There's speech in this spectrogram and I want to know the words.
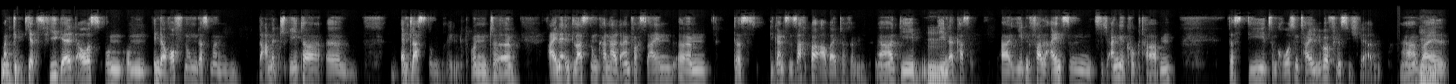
man gibt jetzt viel Geld aus, um, um in der Hoffnung, dass man damit später äh, Entlastung bringt. Und äh, eine Entlastung kann halt einfach sein, ähm, dass die ganzen Sachbearbeiterinnen, ja, die, mhm. die in der Kasse jeden Fall einzeln sich angeguckt haben, dass die zum großen Teil überflüssig werden. Ja, mhm. weil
